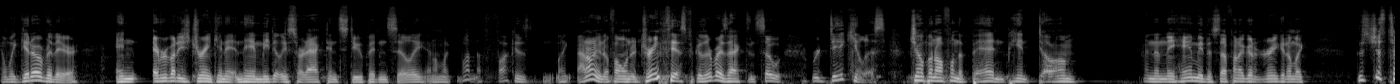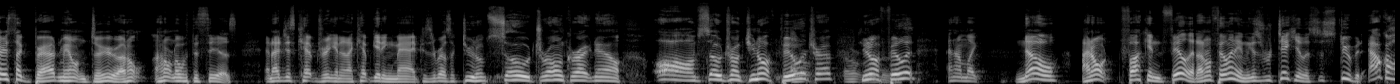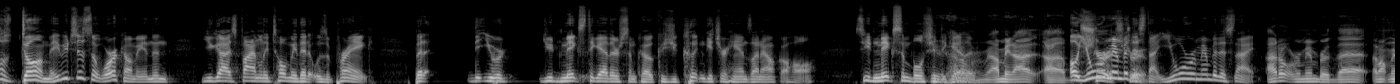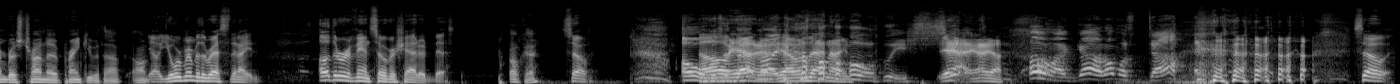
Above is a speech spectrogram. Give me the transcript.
And we get over there, and everybody's drinking it, and they immediately start acting stupid and silly. And I'm like, what the fuck is like? I don't even know if I want to drink this because everybody's acting so ridiculous, jumping off on the bed and being dumb. And then they hand me the stuff, and I go to drink it. and I'm like, this just tastes like bad Mountain Dew. I don't, I don't know what this is. And I just kept drinking, and I kept getting mad because everybody's like, dude, I'm so drunk right now. Oh, I'm so drunk. Do you not feel it, Trev? Do you not feel it? And I'm like, no, I don't fucking feel it. I don't feel anything. This is ridiculous. This is stupid. Alcohol's dumb. Maybe it just doesn't work on me. And then you guys finally told me that it was a prank, but that you were you'd mix together some coke because you couldn't get your hands on alcohol. So you'd mix some bullshit Dude, together. remember. I mean, I. I Oh, you'll sure remember this night. You will remember this night. I don't remember that. I don't remember us trying to prank you with alcohol. Yeah, you'll remember the rest of the night. Other events overshadowed this. Okay. So Oh, was Oh, it yeah, that night? yeah, it was that night. Holy shit! yeah, yeah, yeah. Oh my god, almost died. So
